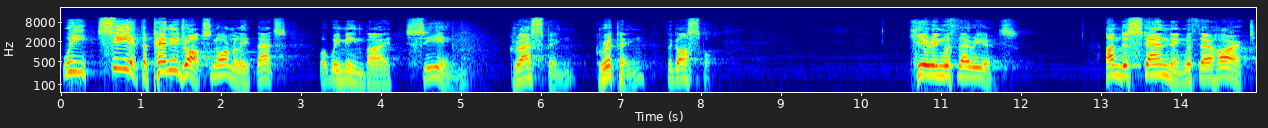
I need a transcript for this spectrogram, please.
We see it. The penny drops. Normally, that's what we mean by seeing, grasping, gripping the gospel hearing with their ears, understanding with their heart,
